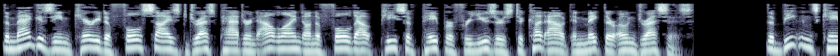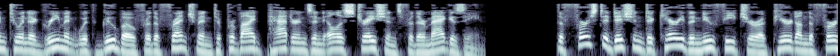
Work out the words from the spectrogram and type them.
The magazine carried a full-sized dress pattern outlined on a fold-out piece of paper for users to cut out and make their own dresses. The Beetons came to an agreement with Goubaud for the Frenchman to provide patterns and illustrations for their magazine. The first edition to carry the new feature appeared on 1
